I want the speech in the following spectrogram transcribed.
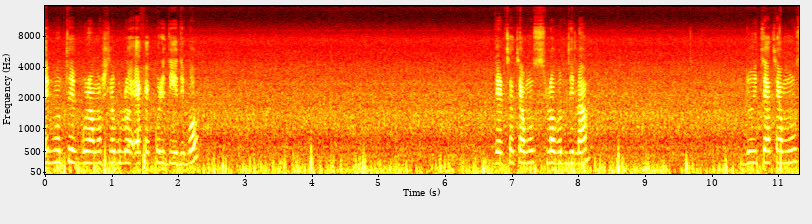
এর মধ্যে গুঁড়া মশলাগুলো এক এক করে দিয়ে দিব। দেড় চা চামচ লবণ দিলাম। দুই চা চামচ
